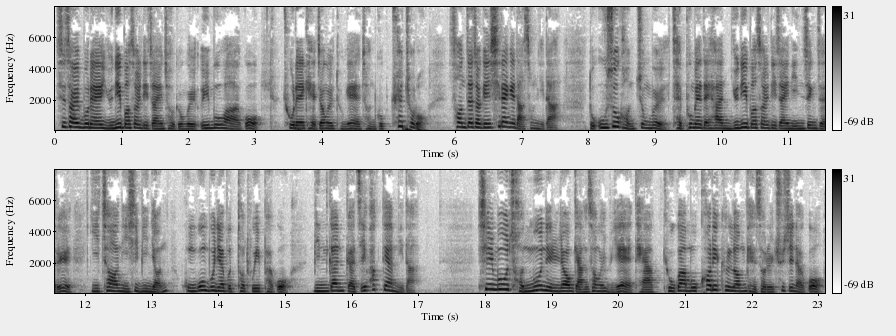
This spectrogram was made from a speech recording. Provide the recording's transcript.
시설물의 유니버설 디자인 적용을 의무화하고 조례 개정을 통해 전국 최초로 선제적인 실행에 나섭니다. 또 우수 건축물, 제품에 대한 유니버설 디자인 인증제를 2022년 공공 분야부터 도입하고 민간까지 확대합니다. 실무 전문 인력 양성을 위해 대학 교과목 커리큘럼 개설을 추진하고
